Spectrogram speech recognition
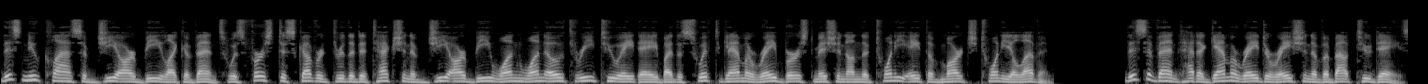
This new class of GRB-like events was first discovered through the detection of GRB 110328A by the Swift Gamma-Ray Burst mission on 28 March 2011. This event had a gamma-ray duration of about two days,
